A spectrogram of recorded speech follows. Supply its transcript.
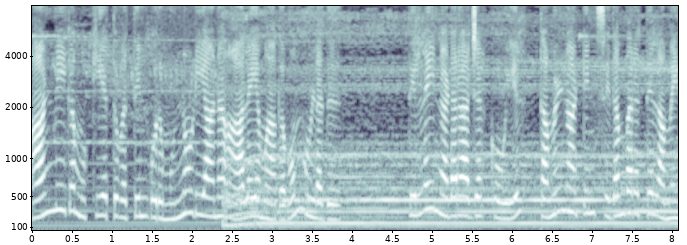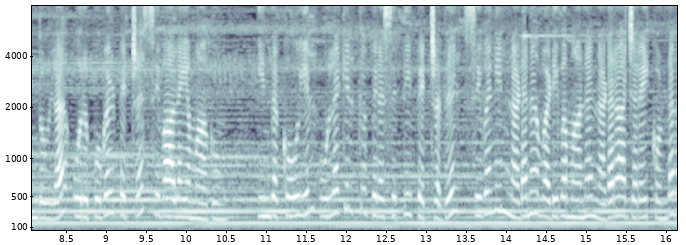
ஆன்மீக முக்கியத்துவத்தின் ஒரு முன்னோடியான ஆலயமாகவும் உள்ளது. தில்லை நடராஜர் கோயில் தமிழ்நாட்டின் சிதம்பரத்தில் அமைந்துள்ள ஒரு புகழ்பெற்ற சிவாலயமாகும். இந்த கோயில் உலகிற்கு பிரசித்தி பெற்றது சிவனின் நடன வடிவமான நடராஜரை கொண்ட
